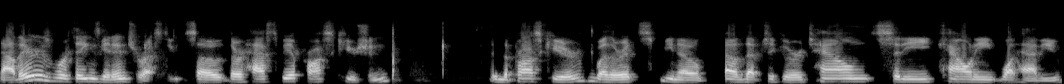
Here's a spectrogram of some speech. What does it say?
Now, there's where things get interesting. So there has to be a prosecution. And the prosecutor, whether it's, you know, of that particular town, city, county, what have you,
